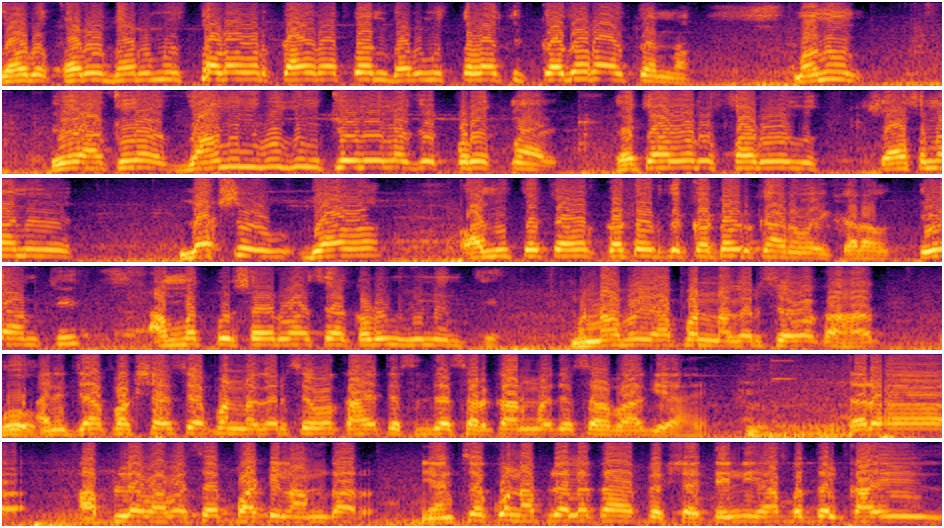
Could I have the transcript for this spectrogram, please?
जर सर्व धर्मस्थळावर काय राहतं आणि धर्मस्थळाची कदर आहे त्यांना. म्हणून हे आतलं जाणून बुजून केलेला जे प्रयत्न आहे ह्याच्यावर सर्व शासनाने लक्ष द्यावं आणि त्याच्यावर कठोर ते कठोर कारवाई करावं. ही आमची अहमदपूर शहरवासियाकडून विनंती आहे. मुन्नाभाई आपण नगरसेवक आहात हो. आणि ज्या पक्षाचे आपण नगरसेवक आहे ते सध्या सरकारमध्ये सहभागी आहे. तर आपल्या बाबासाहेब पाटील आमदार यांच्याकडून आपल्याला काय अपेक्षा आहे? त्यांनी ह्याबद्दल काही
